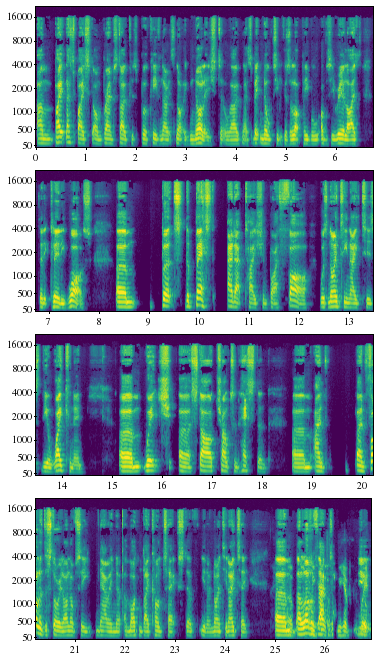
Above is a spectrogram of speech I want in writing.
um, that's based on Bram Stoker's book, even though it's not acknowledged. Although that's a bit naughty because a lot of people obviously realised that it clearly was. Um, but the best adaptation by far was 1980's The Awakening, um, which uh, starred Charlton Heston um, and and followed the storyline. Obviously, now in a, a, modern day context of you know 1980. Um, a lot of that. Have, we have wait,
